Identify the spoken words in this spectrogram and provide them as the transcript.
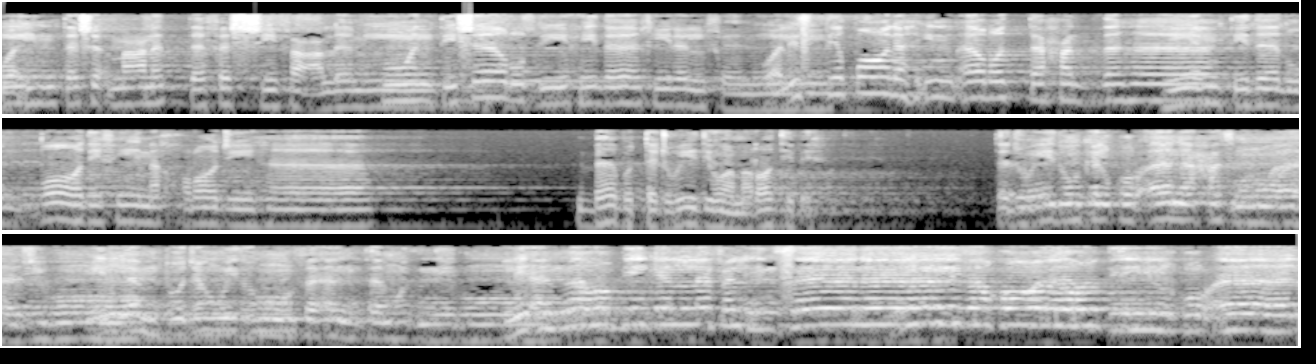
وإن تشأ معنى التفشي فاعلمي هو انتشار الريح داخل الفم. والاستطالة إن أردت حدها. هي امتداد الضاد في مخرجها. باب التجويد ومراتبه. تجويدك القرآن حتم واجب. إن لم تجوده فأنت مذنب. لأن ربي كلف الإنسان. فقال رتل القرآن.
